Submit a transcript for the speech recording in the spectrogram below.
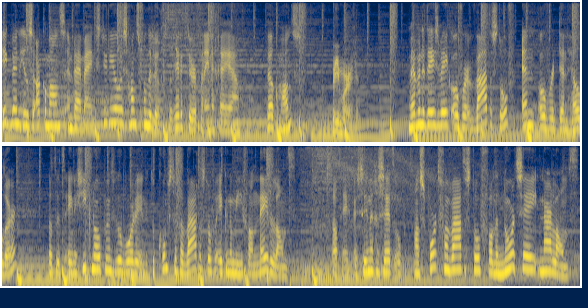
Ik ben Ilse Akkermans en bij mij in de studio is Hans van der Lucht, redacteur van Energia. Welkom Hans. Goedemorgen. We hebben het deze week over waterstof en over Den Helder. Dat het energieknooppunt wil worden in de toekomstige waterstofeconomie van Nederland. De stad heeft er zinnen gezet op het transport van waterstof van de Noordzee naar land.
